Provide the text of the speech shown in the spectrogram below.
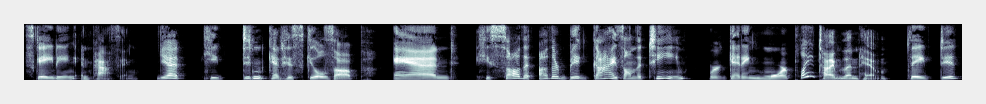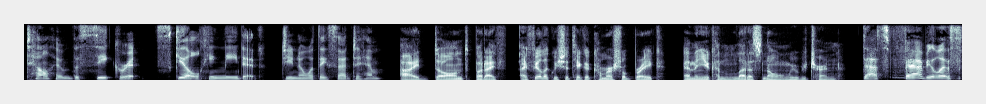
skating and passing. Yet he didn't get his skills up, and he saw that other big guys on the team were getting more playtime than him. They did tell him the secret skill he needed. Do you know what they said to him? I don't, but I I feel like we should take a commercial break and then you can let us know when we return. That's fabulous.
